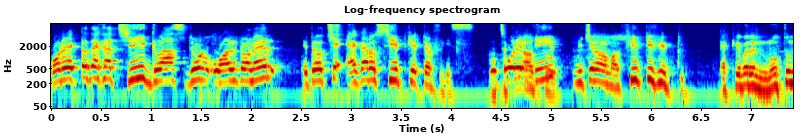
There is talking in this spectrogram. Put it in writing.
পরে একটা দেখাচ্ছি গ্লাস ডোর ওয়ালটনের এটা হচ্ছে এগারো সিএফটি একটা ফ্রিজ আচ্ছা, উপরে ডিপ নিচে নরমাল ফিফটি ফিফটি একেবারে নতুন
